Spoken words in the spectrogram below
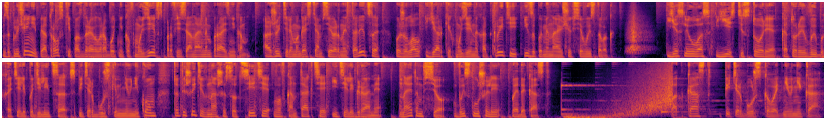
В заключение Петровский поздравил работников музеев с профессиональным праздником, а жителям и гостям северной столицы пожелал ярких музейных открытий и запоминающихся выставок. Если у вас есть история, которой вы бы хотели поделиться с петербургским дневником, то пишите в наши соцсети во Вконтакте и Телеграме. На этом все. Вы слушали ПДКаст. Подкаст петербургского дневника.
